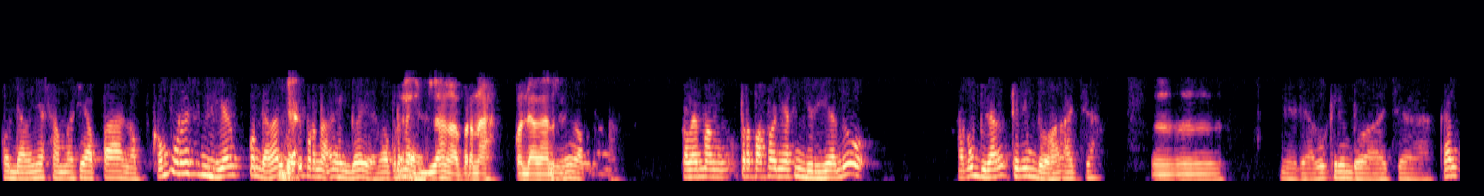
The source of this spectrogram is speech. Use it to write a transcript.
Kondangannya sama siapa? Nggak kamu pernah sendirian kondangan Enggak. berarti pernah? Eh, enggak ya? Nggak pernah ya? Alhamdulillah nggak pernah kondangan. Iya, nggak pernah. Kalau emang terpaksanya sendirian tuh aku bilang kirim doa aja. Hmm, ya deh aku kirim doa aja. Kan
